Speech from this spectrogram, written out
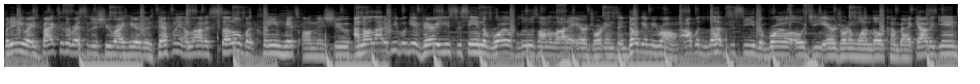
But anyways back to the rest of the shoe right here. There's definitely a lot of subtle but clean hits on this shoe. I know a lot of people get very used to seeing the royal blues on a lot of air jordans and don't get me wrong i would love to see the royal og air jordan 1 low come back out again.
